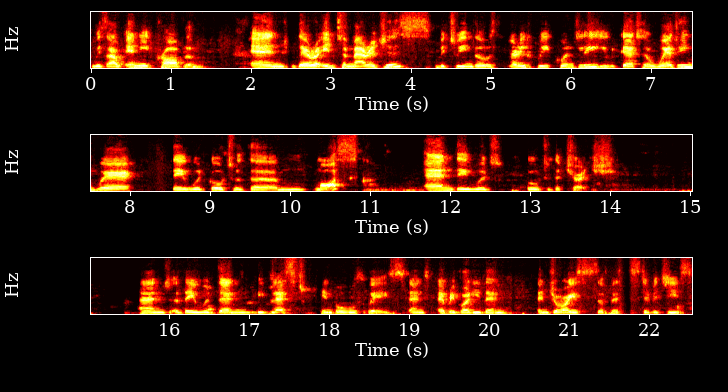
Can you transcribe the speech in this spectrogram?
without any problem. And there are intermarriages between those very frequently. You would get a wedding where they would go to the mosque and they would go to the church. And they would then be blessed in both ways. And everybody then enjoys the festivities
